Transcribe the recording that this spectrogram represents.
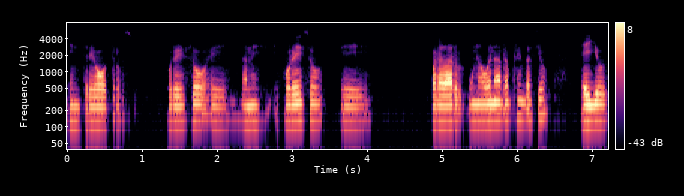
entre otros. Por eso eh, por eso eh, para dar una buena representación ellos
